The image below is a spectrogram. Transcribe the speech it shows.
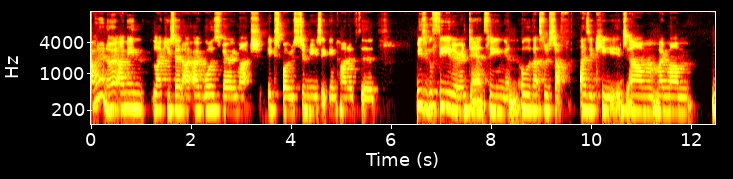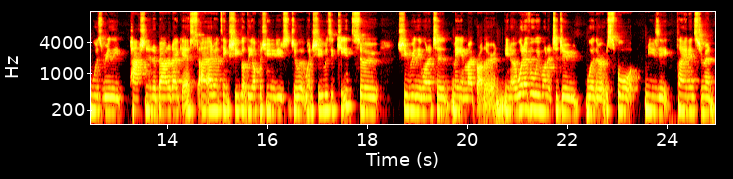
I don't know. I mean, like you said, I, I was very much exposed to music in kind of the musical theatre and dancing and all of that sort of stuff as a kid. Um, my mum was really passionate about it, I guess. I, I, don't think she got the opportunity to do it when she was a kid. So she really wanted to, me and my brother, and, you know, whatever we wanted to do, whether it was sport, music, play an instrument,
